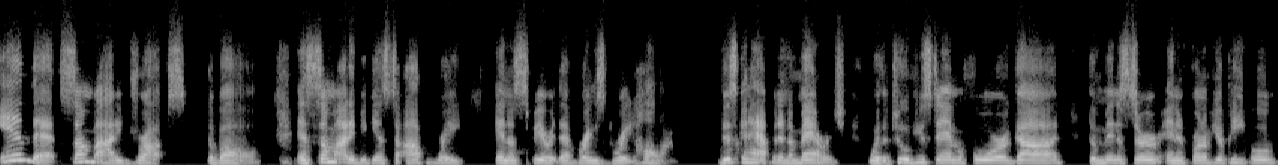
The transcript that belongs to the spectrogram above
in that, somebody drops the ball and somebody begins to operate in a spirit that brings great harm. This can happen in a marriage where the two of you stand before God, the minister, and in front of your people,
